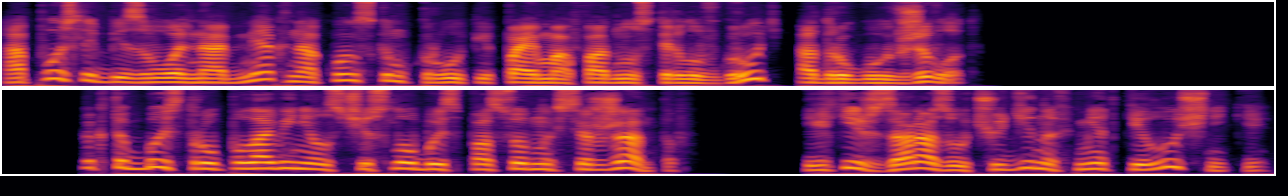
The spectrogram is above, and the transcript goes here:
а после безвольно обмяк на конском крупе, поймав одну стрелу в грудь, а другую в живот. Как-то быстро уполовинилось число боеспособных сержантов. И какие же заразы у чудинов меткие лучники.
